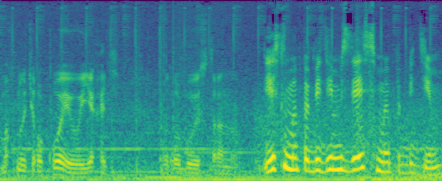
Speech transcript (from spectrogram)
махнуть рукой и уехать в другую страну. Если мы победим здесь, мы победим.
